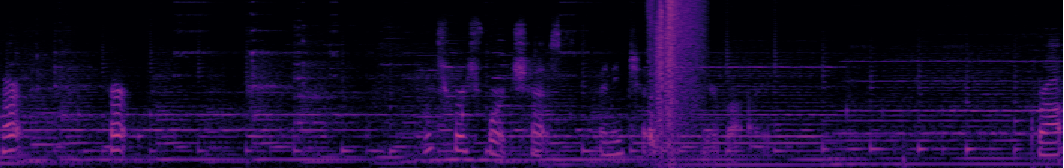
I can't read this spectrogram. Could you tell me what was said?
Hurt. Hurt. Let's search for a chest. Any chest nearby. Crop.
